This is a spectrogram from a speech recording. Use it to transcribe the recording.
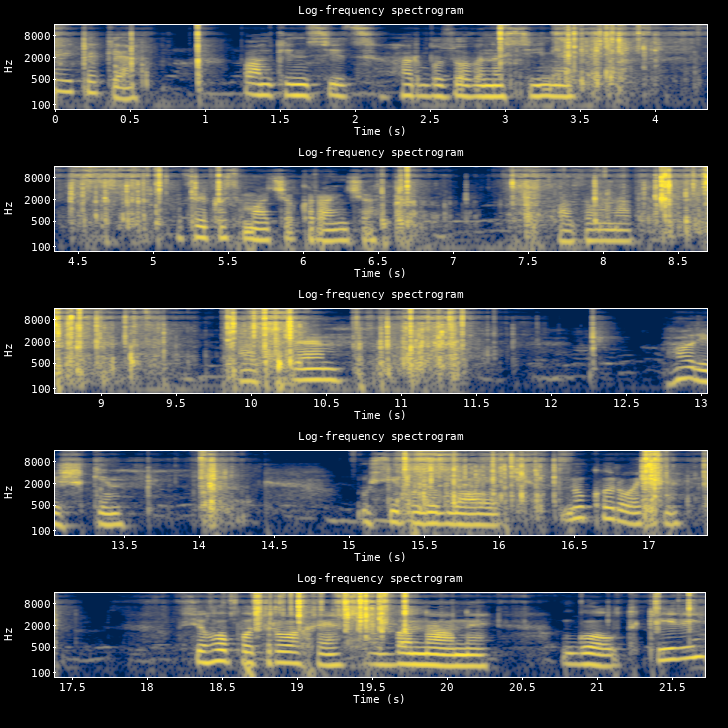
Й таке. Pumpkin Seeds, гарбузове насіння. Це якась мача кранча. Казалнат. А це горішки. Усі полюбляють. Ну, коротше. Всього потрохи банани Gold Kiwi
